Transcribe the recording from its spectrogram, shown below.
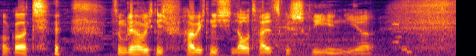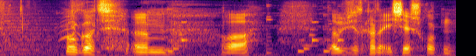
Oh Gott. Zum Glück habe ich nicht ich nicht laut Hals geschrien hier. Oh Gott. Ähm... Oh, da habe ich jetzt gerade echt erschrocken.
